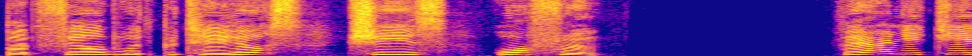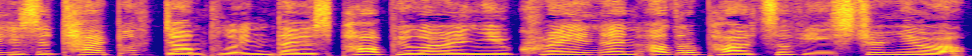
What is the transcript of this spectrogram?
but filled with potatoes, cheese, or fruit. Vareniki is a type of dumpling that is popular in Ukraine and other parts of Eastern Europe.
